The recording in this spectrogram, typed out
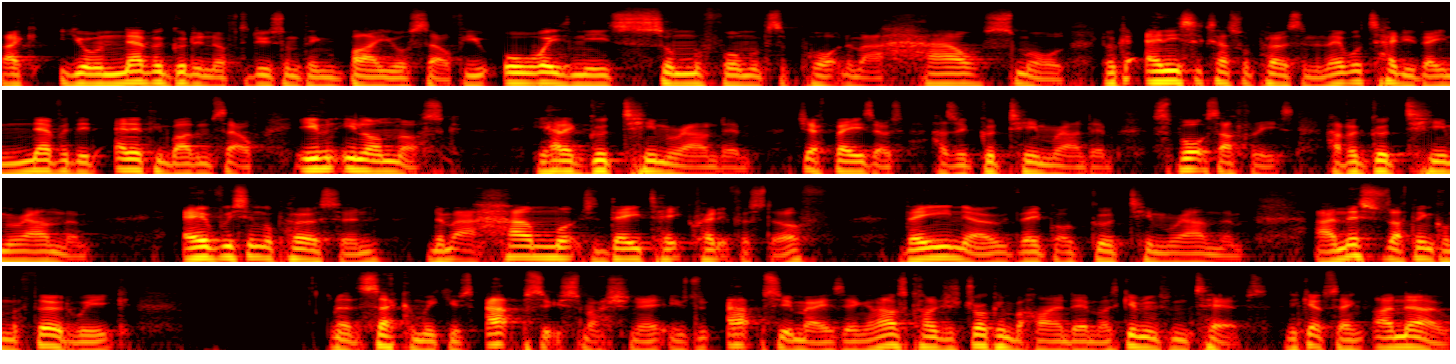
Like, you're never good enough to do something by yourself. You always need some form of support, no matter how small. Look at any successful person, and they will tell you they never did anything by themselves. Even Elon Musk, he had a good team around him. Jeff Bezos has a good team around him. Sports athletes have a good team around them. Every single person, no matter how much they take credit for stuff, they know they've got a good team around them. And this was, I think, on the third week no, the second week he was absolutely smashing it. He was doing absolutely amazing, and I was kind of just jogging behind him. I was giving him some tips, and he kept saying, "I know,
